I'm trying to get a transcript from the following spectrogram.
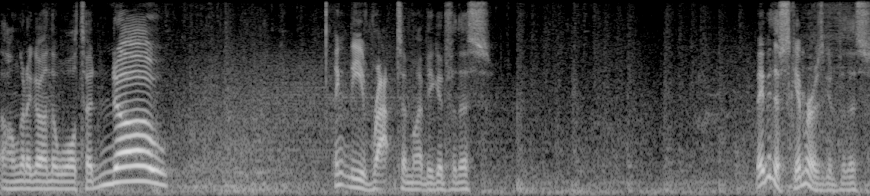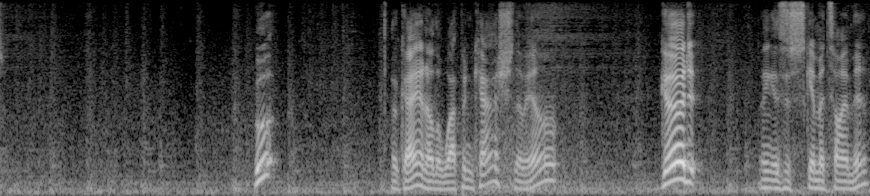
Oh, I'm going to go in the water. No! I think the Raptor might be good for this. Maybe the Skimmer is good for this. Okay, another weapon cache. There we are. Good. I think this is Skimmer time here.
